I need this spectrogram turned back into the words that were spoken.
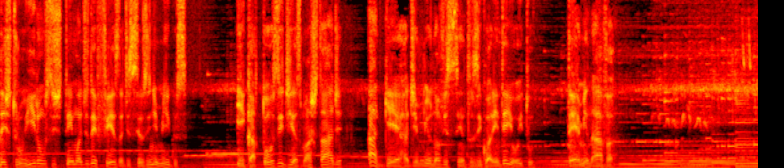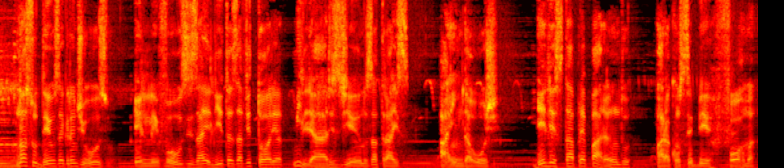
destruíram o sistema de defesa de seus inimigos. E 14 dias mais tarde, a Guerra de 1948 terminava. Nosso Deus é grandioso. Ele levou os israelitas à vitória milhares de anos atrás. Ainda hoje, ele está preparando para conceber forma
